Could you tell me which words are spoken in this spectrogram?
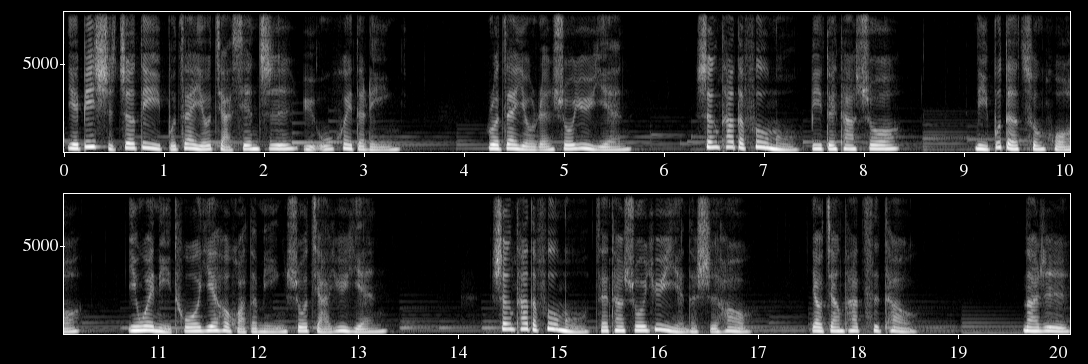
也必使这地不再有假先知与污秽的灵。若再有人说预言，生他的父母必对他说：“你不得存活，因为你托耶和华的名说假预言。”生他的父母在他说预言的时候，要将他刺透。那日，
